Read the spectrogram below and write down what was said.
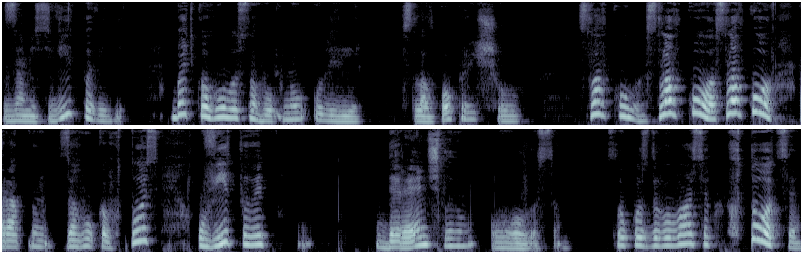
Замість відповіді батько голосно гукнув у двір. Славко прийшов. Славко, Славко, Славко. раптом загукав хтось у відповідь деренчливим голосом. Славко здивувався. Хто це?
